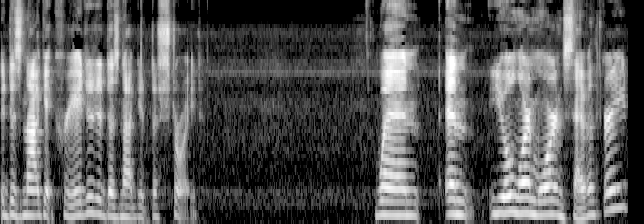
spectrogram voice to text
It does not get created, it does not get destroyed. When and you'll learn more in 7th grade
